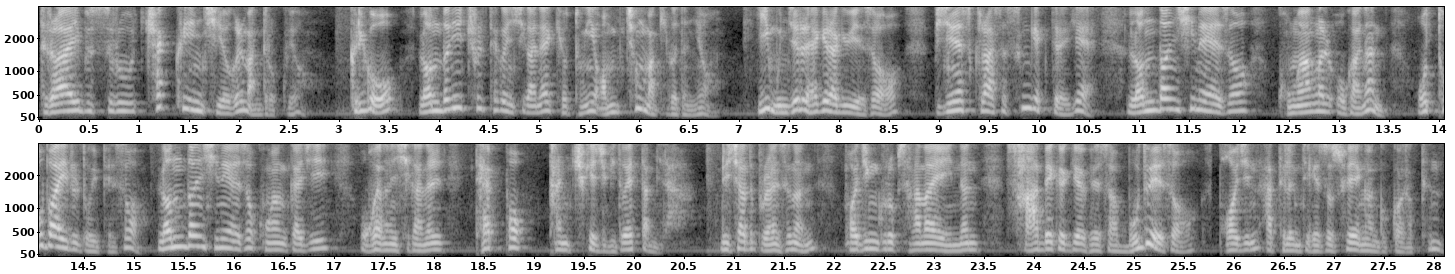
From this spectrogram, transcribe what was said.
드라이브 스루 체크인 지역을 만들었고요. 그리고 런던이 출퇴근 시간에 교통이 엄청 막히거든요. 이 문제를 해결하기 위해서 비즈니스 클래스 승객들에게 런던 시내에서 공항을 오가는 오토바이를 도입해서 런던 시내에서 공항까지 오가는 시간을 대폭 단축해 주기도 했답니다. 리차드 브랜슨은 버진 그룹 산하에 있는 400여 개 회사 모두에서 버진 아틀랜틱에서 수행한 것과 같은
